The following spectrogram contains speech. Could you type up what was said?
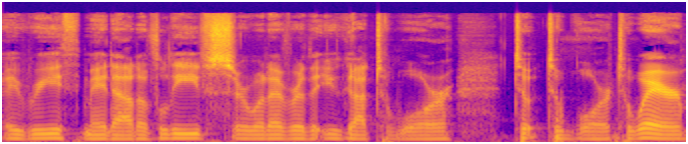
a wreath made out of leaves or whatever that you got to war to, to war to wear.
